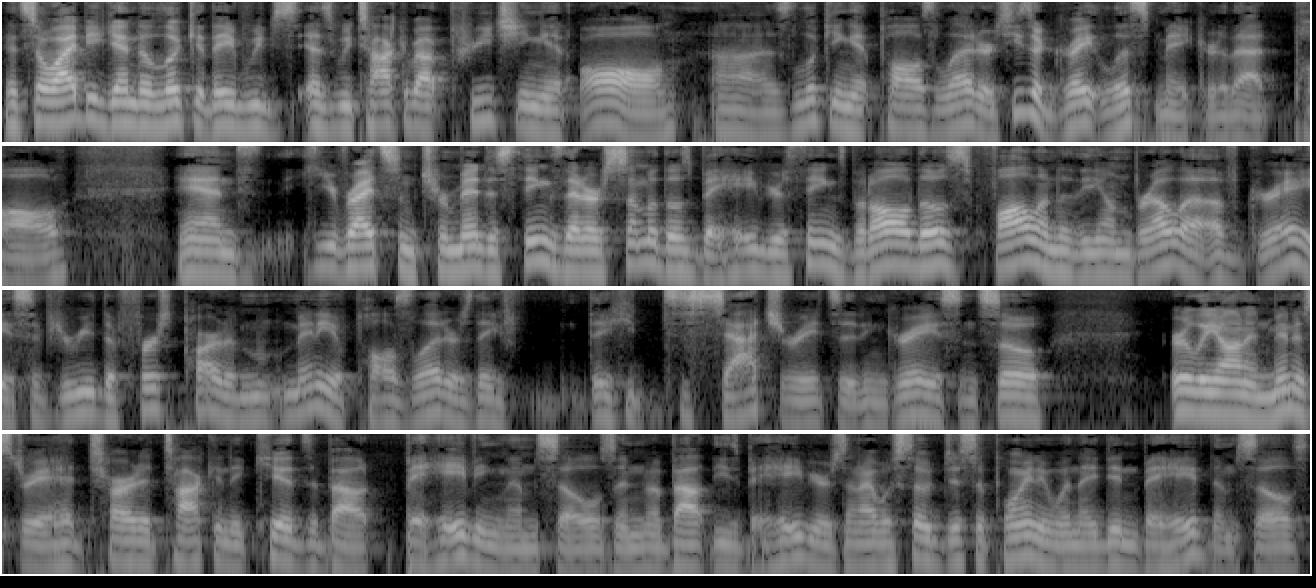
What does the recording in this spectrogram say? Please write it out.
and so I began to look at they as we talk about preaching at all, uh, as looking at Paul's letters. He's a great list maker, that Paul, and he writes some tremendous things that are some of those behavior things. But all those fall under the umbrella of grace. If you read the first part of many of Paul's letters, they, they he saturates it in grace. And so early on in ministry, I had started talking to kids about behaving themselves and about these behaviors, and I was so disappointed when they didn't behave themselves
